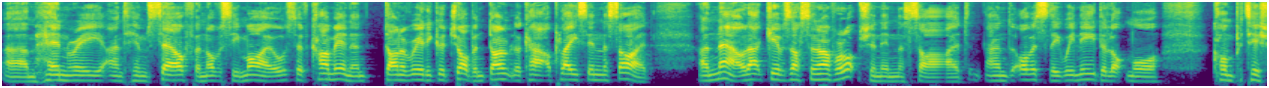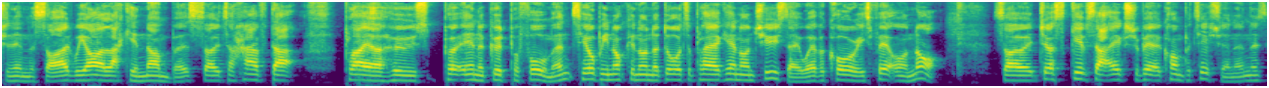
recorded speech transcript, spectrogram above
um, Henry and himself, and obviously Miles, have come in and done a really good job and don't look out of place in the side. And now that gives us another option in the side. And obviously, we need a lot more competition in the side. We are lacking numbers. So to have that player who's put in a good performance, he'll be knocking on the door to play again on Tuesday, whether Corey's fit or not. So it just gives that extra bit of competition. And it's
